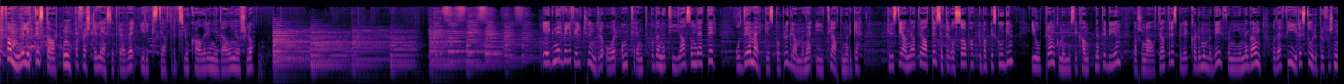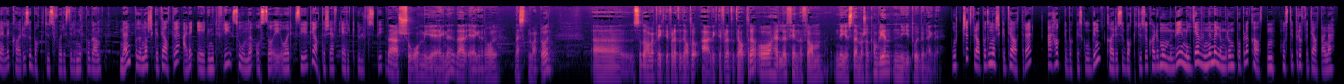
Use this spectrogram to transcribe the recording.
Famler litt i starten på første leseprøve i Riksteatrets lokaler i Nydalen i Oslo. Egner ville fylt 100 år omtrent på denne tida, som det heter. Og det merkes på programmene i Teater-Norge. Kristiania Teater setter også opp Hakkebakkeskogen. I operaen kommer musikantene til byen. Nationaltheatret spiller Kardemommeby for niende gang. Og det er fire store profesjonelle Karius og Baktus-forestillinger på gang. Men på Det Norske Teatret er det egnerfri sone også i år, sier teatersjef Erik Ulfsby. Det er så mye egner. Det er egnerår nesten hvert år. Så det har vært viktig for dette teatret, og er viktig for dette teatret, å heller finne fram nye stemmer som kan bli en ny Torbjørn Egner. Bortsett fra på Det Norske Teatret er Hakkebakkeskogen, Karius Baktus og Kardemommeby med jevne mellomrom på plakaten hos de proffe teaterne.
